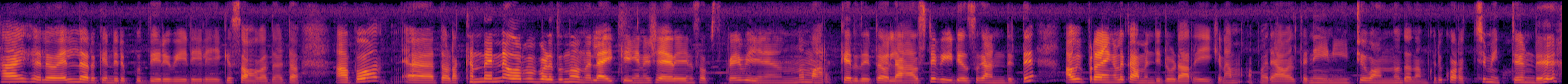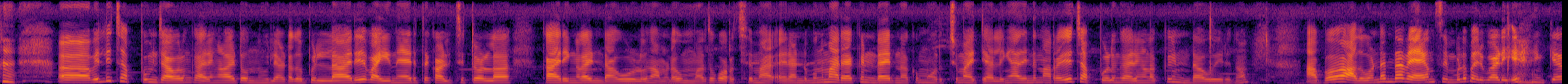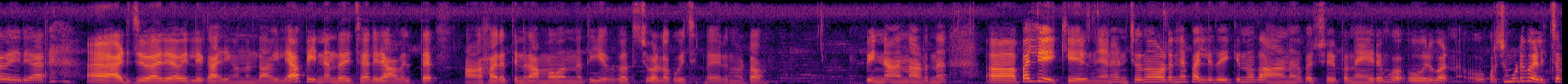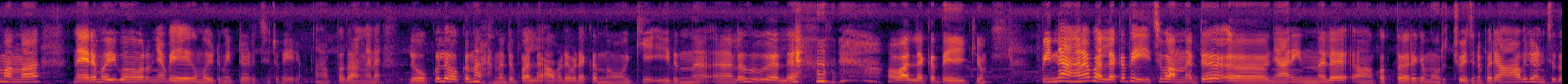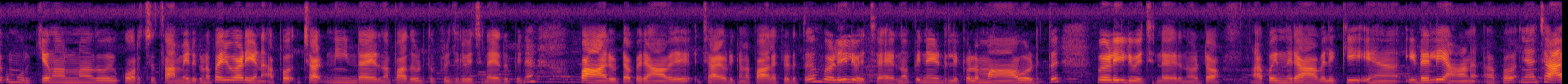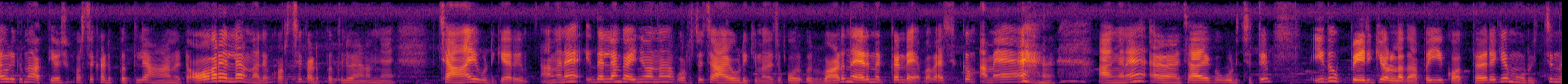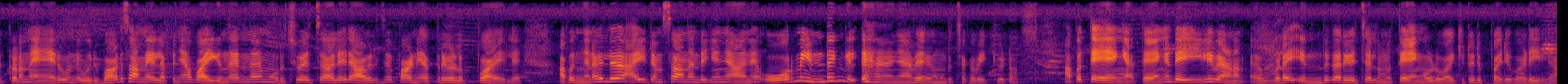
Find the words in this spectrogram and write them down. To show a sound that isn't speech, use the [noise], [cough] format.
Hi hello. എല്ലാവർക്കും എന്റെ ഒരു പുതിയൊരു വീഡിയോയിലേക്ക് സ്വാഗതം കേട്ടോ. അപ്പോൾ തുടക്കം തന്നെ ഓർമ്മപ്പെടുത്തുന്നു. ഒന്ന് ലൈക്ക് ചെയ്യാനും ഷെയർ ചെയ്യാനും സബ്സ്ക്രൈബ് ചെയ്യാനൊന്നും മറക്കരുത് കേട്ടോ. ലാസ്റ്റ് വീഡിയോസ് കണ്ടിട്ട് അഭിപ്രായങ്ങൾ കമന്റിലൂടെ അറിയിക്കണം. അപ്പോൾ രാവിലെ തന്നെ എണീറ്റ് വന്നതാണ് നമുക്കൊരു കുറച്ച് മിറ്റുണ്ട് വലിയ ചപ്പും ചവറും കാര്യങ്ങളായിട്ടൊന്നുമില്ല കേട്ടോ. അത് പിള്ളേർ വൈകുന്നേരത്ത് കളിച്ചിട്ടുള്ള കാര്യങ്ങളെ ഉണ്ടാവുകയുള്ളൂ നമ്മുടെ ഉമ്മർത്ത് കുറച്ച് രണ്ട് മൂന്ന് മരമൊക്കെ ഉണ്ടായിരുന്നു. ഒക്കെ മുറിച്ച് മാറ്റി. അല്ലെങ്കിൽ അതിന്റെ നിറയെ ചപ്പുകളും കാര്യങ്ങളൊക്കെ ഉണ്ടാവുമായിരുന്നു. അപ്പോൾ അതുകൊണ്ട് എന്താ വേഗം സിമ്പിൾ പരിപാടി. [laughs] എനിക്ക് വരിക അടിച്ചു വാരുക വലിയ കാര്യങ്ങളൊന്നും ഉണ്ടാവില്ല. പിന്നെ എന്താ വെച്ചാൽ രാവിലത്തെ ആഹാരത്തിന് അമ്മ വന്ന് തീയൊക്കെ കത്തിച്ച് വെള്ളമൊക്കെ വെച്ചിട്ടുണ്ടായിരുന്നു കേട്ടോ. പിന്നെ ആ നടന്ന് പല്ല് തയ്ക്കുകയായിരുന്നു ഞാൻ. എണിച്ചു ഉടനെ പല്ല് തയ്ക്കുന്നതാണ് പക്ഷേ ഇപ്പം നേരം ഒരു കുറച്ചും കൂടി വെളിച്ചം വന്നാൽ നേരം വൈകുമെന്ന് പറഞ്ഞാൽ വേഗം പോയിട്ട് മിറ്റടിച്ചിട്ട് വരും. അപ്പോൾ അതങ്ങനെ ലോക്ക് ലോക്ക് നടന്നിട്ട് പല്ല അവിടെ ഇവിടെയൊക്കെ നോക്കി ഇരുന്ന് നല്ല സുഖമല്ലേ? പല്ലൊക്കെ തേക്കും. പിന്നെ അങ്ങനെ പല്ലൊക്കെ തേച്ച് വന്നിട്ട് ഞാൻ ഇന്നലെ കൊത്തവരൊക്കെ മുറിച്ച് വെച്ചിട്ടുണ്ട് അപ്പോൾ രാവിലെ എണിച്ച് ഇതൊക്കെ മുറിക്കുക എന്ന് പറഞ്ഞത് കുറച്ച് സമയം എടുക്കുന്ന പരിപാടിയാണ്. അപ്പോൾ ചട്നി ഉണ്ടായിരുന്നു അപ്പോൾ അതെടുത്ത് ഫ്രിഡ്ജിൽ വെച്ചിട്ടുണ്ടായിരുന്നു പിന്നെ പാലിട്ട്. അപ്പോൾ രാവിലെ ചായ കുടിക്കുന്ന പാലൊക്കെ എടുത്ത് വെളിയിൽ വെച്ചായിരുന്നു. പിന്നെ ഇഡലിക്കുള്ള മാവ് എടുത്ത് വെളിയിൽ വെച്ചിട്ടുണ്ടായിരുന്നു കേട്ടോ. അപ്പോൾ ഇന്ന് രാവിലേക്ക് ഇഡലിയാണ്. അപ്പോൾ ഞാൻ ചായ കുടിക്കുന്നത് അത്യാവശ്യം കുറച്ച് കടുപ്പത്തിലാണ് കേട്ടോ. ഓവറല്ല എന്നാലും കുറച്ച് കടുപ്പത്തിൽ വേണം ഞാൻ ചായ കുടിക്കാറ്. അങ്ങനെ ഇതെല്ലാം കഴിഞ്ഞ് വന്ന് കുറച്ച് ചായ കുടിക്കും. എന്ന് വെച്ചാൽ ഒരുപാട് നേരം നിൽക്കണ്ടേ അപ്പോൾ വിശക്കും. അമ്മേ. അങ്ങനെ ചായയൊക്കെ കുടിച്ചിട്ട് ഇത് ഉപ്പേരിക്കുള്ളതാണ് അപ്പോൾ ഈ കൊത്തവരയ്ക്ക് മുറിച്ച് നിൽക്കണം നേരമുണ്ട്. ഒരുപാട് സമയമില്ല. അപ്പോൾ ഞാൻ വൈകുന്നേരം തന്നെ മുറിച്ച് വെച്ചാൽ രാവിലെ പണി അത്ര എളുപ്പമായില്ലേ. അപ്പോൾ ഇങ്ങനെ വലിയ ഐറ്റംസ് ആണെന്നുണ്ടെങ്കിൽ ഞാൻ ഓർമ്മയുണ്ടെങ്കിൽ ഞാൻ വേഗം മുറിച്ചൊക്കെ വെക്കും കേട്ടോ അപ്പോൾ തേങ്ങ. തേങ്ങ ഡെയിലി വേണം. ഇവിടെ എന്ത് കറി വെച്ചാലും നമ്മൾ തേങ്ങ ഒഴിവാക്കിയിട്ടൊരു പരിപാടിയില്ല.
